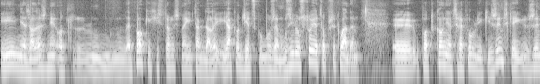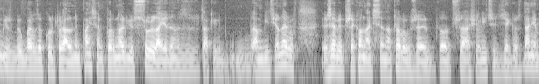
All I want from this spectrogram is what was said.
i niezależnie od y, epoki historycznej i tak dalej, jako dziecku Bożemu. Zilustruję to przykładem. Y, Pod koniec Republiki Rzymskiej, Rzym już był bardzo kulturalnym państwem, Cornelius Sulla, jeden z takich ambicjonerów, żeby przekonać senatorów, że to trzeba się liczyć z jego zdaniem,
